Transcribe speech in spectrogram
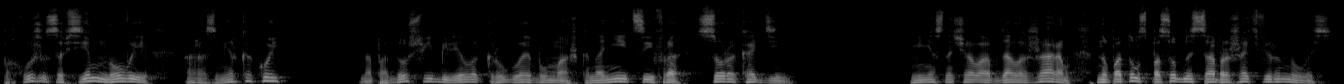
Похоже, совсем новые. А размер какой? На подошве белела круглая бумажка. На ней цифра 41. Меня сначала обдало жаром, но потом способность соображать вернулась.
